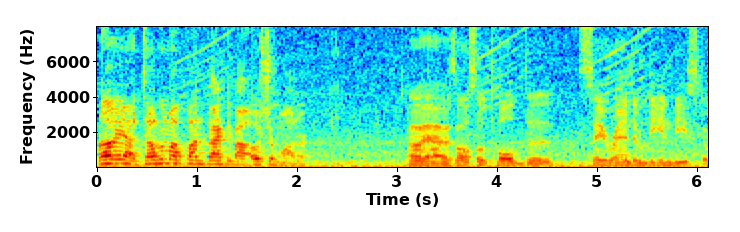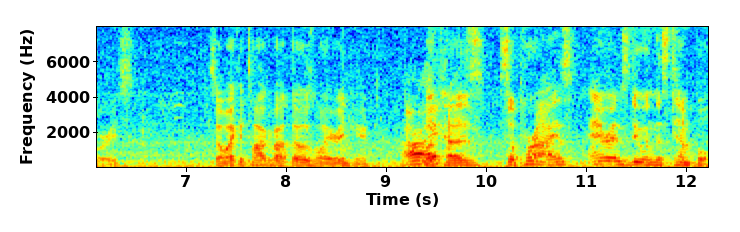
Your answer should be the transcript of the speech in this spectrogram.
Oh yeah, tell them a fun fact about ocean water. Oh yeah, I was also told to say random D&D stories. So I could talk about those while you're in here. Alright. Because, surprise, Aaron's doing this temple.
